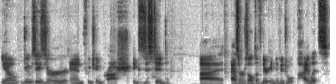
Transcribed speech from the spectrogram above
you know, Doomsday Zur and Food Chain Prosh existed uh, as a result of their individual pilots.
